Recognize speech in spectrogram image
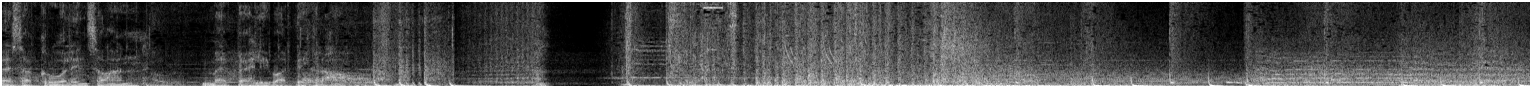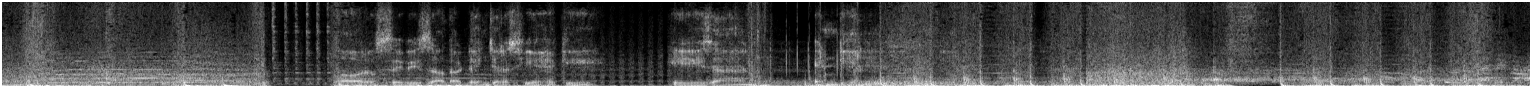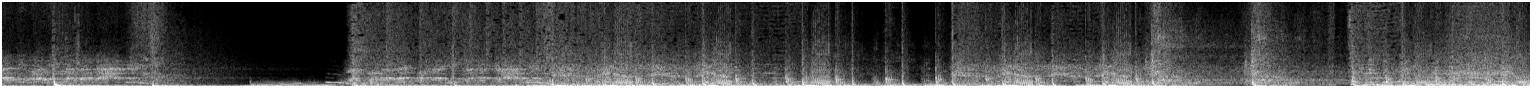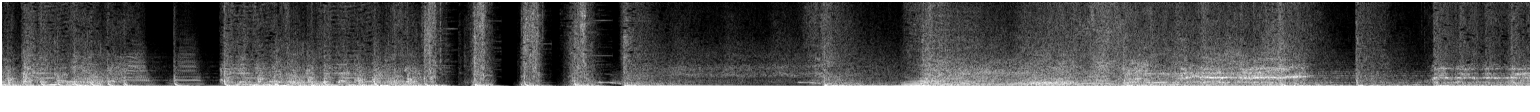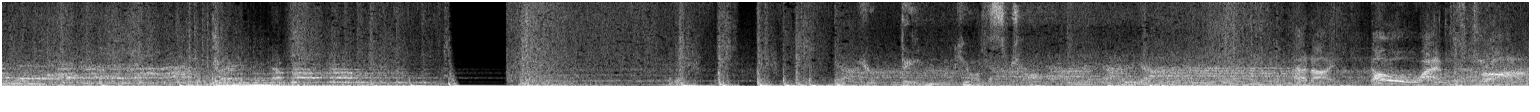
ऐसा क्रूअल इंसान मैं पहली बार देख रहा हूँ। और उससे भी ज़्यादा डेंजरस ये है कि he is an Indian know I'm strong.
